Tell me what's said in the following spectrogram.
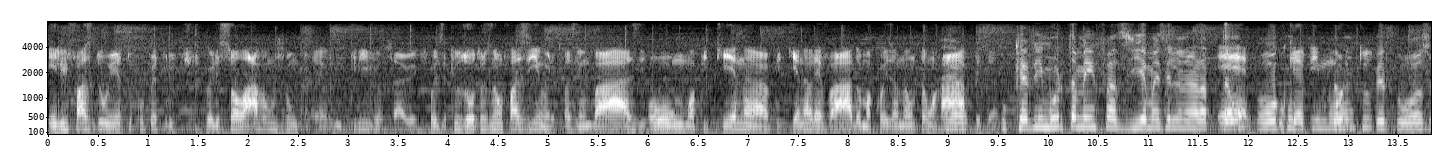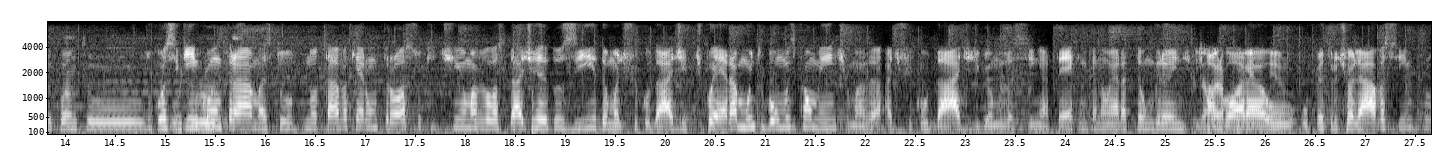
ele faz dueto com o Petrucci. Tipo, eles solavam junto. É incrível, sabe? Coisa que os outros não faziam. Eles faziam base, ou uma pequena, pequena levada, uma coisa não tão rápida. O Kevin Moore também fazia, mas ele não era tão É, louco, o Kevin tão Moore, tu- virtuoso quanto Tu conseguia encontrar, mas tu notava que era um troço que tinha uma velocidade reduzida, uma dificuldade. Tipo, era muito bom musicalmente, mas a, a dificuldade, digamos assim, a técnica não era tão grande. Não era Agora o, o Petrucci olhava assim pro.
